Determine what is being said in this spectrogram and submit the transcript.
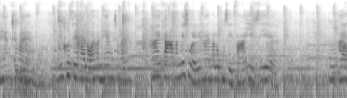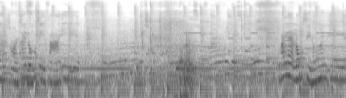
มันแห้งใช่ไหม นี่คือเซฮายรอให้มันแห้งใช่ไหมไฮตามันไม่สวยเลยไฮมาลงสีฟ้าอีกสิไฮสวยให้ลงสีฟ้าอีก นั่นแหละลงสีน้ำเงินอีก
